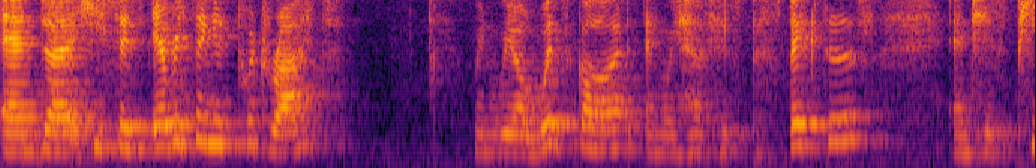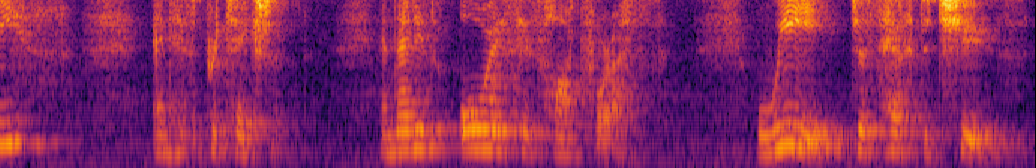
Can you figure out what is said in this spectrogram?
And uh, he says, everything is put right when we are with God and we have His perspective and His peace and His protection. And that is always His heart for us. We just have to choose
